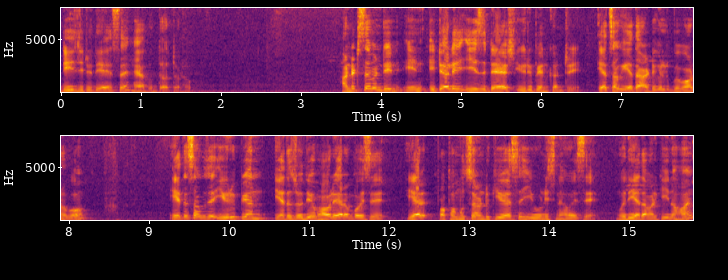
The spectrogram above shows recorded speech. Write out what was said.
ডি যিটো দিয়া আছে সেয়া শুদ্ধ উত্তৰ হ'ব। Hundred seventeen in Italy is dash European country ইয়াত চাওক ইয়াতে আৰ্টিকেল ব্যৱহাৰ হ'ব। ইয়াতে চাওক যে ইউৰোপিয়ান ইয়াতে যদিও ভাৱলি আৰম্ভ হৈছে ইয়াৰ প্ৰথম উচ্চাৰণটো কি হৈ আছে? ইউৰ নিচিনা হৈ আছে। গতিকে ইয়াত আমাৰ কি নহয়?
